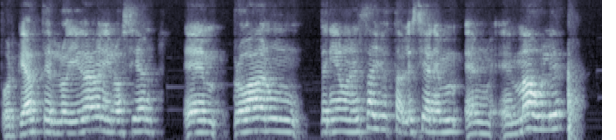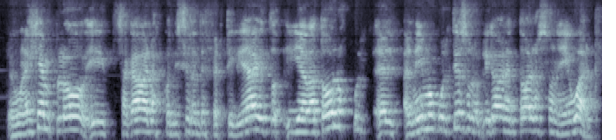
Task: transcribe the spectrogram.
porque antes lo llegaban y lo hacían Em, probaban un, tenían un ensayo, establecían en, en, en, Maule, es un ejemplo, y sacaban las condiciones de fertilidad y, y a todos los, el, al mismo cultivo se lo aplicaban en todas las zonas igual.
